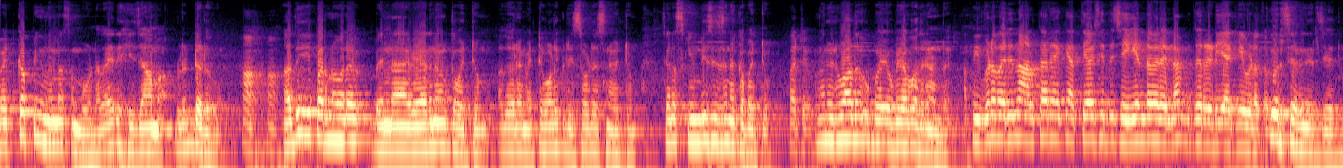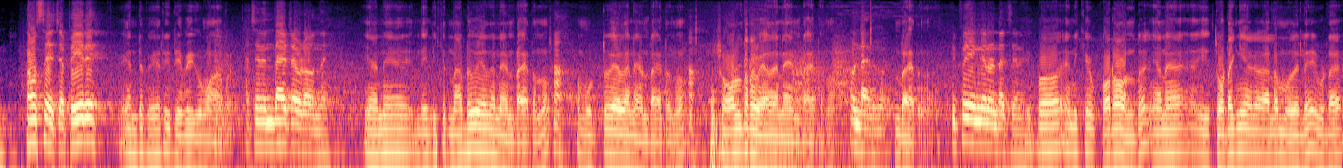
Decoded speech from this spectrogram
വെറ്റ് കപ്പിംഗ് എന്നുള്ള സംഭവമുണ്ട്. അതായത് ഹിജാമ ബ്ലഡ് എടുക്കും. അത് ഈ പറഞ്ഞ പോലെ പിന്നെ വേദനകൾക്ക് പറ്റും. അതുപോലെ മെറ്റബോളിക് ഡിസോർഡേഴ്സിന് പറ്റും. ചില സ്കിൻ ഡിസീസിനൊക്കെ പറ്റും. പറ്റും. അങ്ങനെ ഒരുപാട് ഉപ- ഉപയോഗം അതിനുണ്ട് അപ്പൊ ഇവിടെ വരുന്ന ആൾക്കാരെയൊക്കെ അത്യാവശ്യം ഇത് ചെയ്യേണ്ടവരെല്ലാം ഇത് റെഡിയാക്കി ഇവിടെ തീർച്ചയായിട്ടും തീർച്ചയായിട്ടും നമസ്തേ അച്ഛാ. പേര്? എന്റെ പേര് രവികുമാർ. അച്ഛൻ എന്തായിട്ടാണ് ഇവിടെ വന്നേ? ഞാൻ എനിക്ക് നടുവേദന ഉണ്ടായിരുന്നു. മുട്ടുവേദന ഉണ്ടായിരുന്നു. ഷോൾഡർ വേദന ഉണ്ടായിരുന്നു. ഉണ്ടായിരുന്നു. ഇപ്പോൾ എങ്ങനെ എങ്ങനെയുണ്ട് ഇപ്പോൾ എനിക്ക് കുറവുണ്ട്. ഞാൻ ഈ തുടങ്ങിയ കാലം മുതൽ ഇവിടെ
